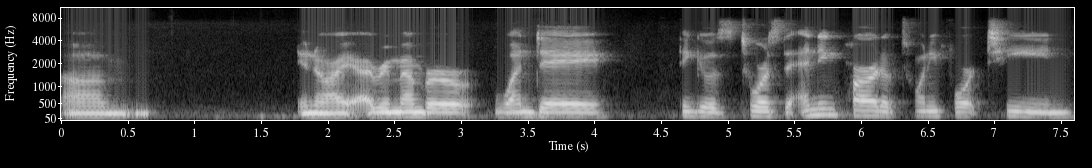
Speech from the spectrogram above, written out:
um, you know, I, I remember one day, I think it was towards the ending part of 2014.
